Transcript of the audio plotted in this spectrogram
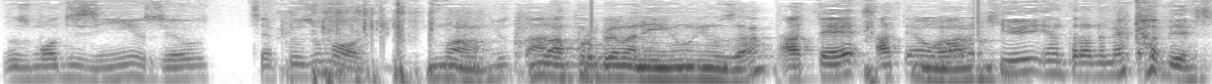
os moldezinhos, eu sempre uso molde. Não, não há problema nenhum em usar. Até, até a hora que entrar na minha cabeça.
